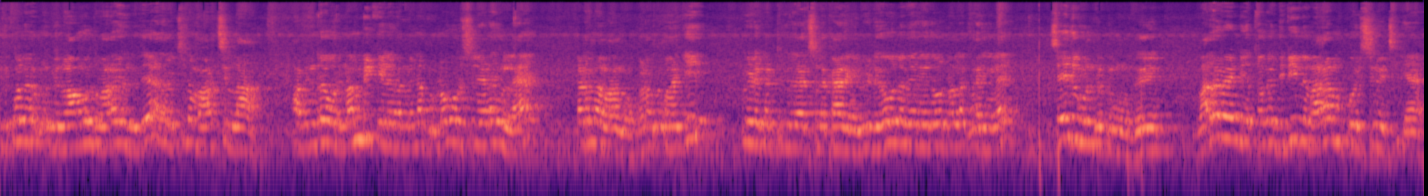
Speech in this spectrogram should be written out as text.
இது போல நம்மளுக்கு அமௌண்ட் வர இருக்குது. அதை வச்சு நம்ம அடைச்சிடலாம் அப்படின்ற ஒரு நம்பிக்கையில் நம்ம என்ன பண்ணோம் ஒரு சில இடங்களில் கடனை வாங்குவோம். கடனை வாங்கி வீடு கட்டுகிற சில காரியங்கள் வீடியோ இல்லை வேறு ஏதோ நல்ல காரியங்களை செய்து கொண்டிருக்கும் போது வர வேண்டிய தொகை திடீர்னு வராமல் போயிடுச்சுன்னு வச்சுக்கேன்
